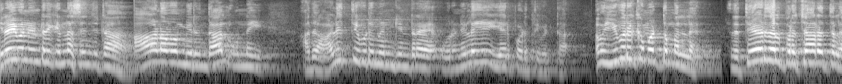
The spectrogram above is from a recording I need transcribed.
இறைவன் இன்றைக்கு என்ன செஞ்சிட்டான்? ஆணவம் இருந்தால் உன்னை அது அழித்து விடும் என்கின்ற ஒரு நிலையை ஏற்படுத்தி விட்டார். அப்போ இவருக்கு மட்டுமல்ல இந்த தேர்தல் பிரச்சாரத்தில்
